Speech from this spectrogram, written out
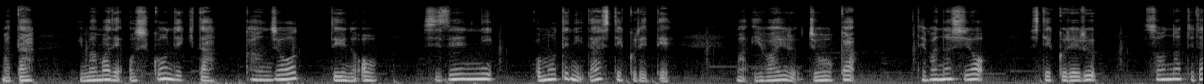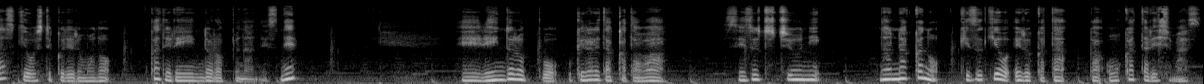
また今まで押し込んできた感情っていうのを自然に表に出してくれて、まあ、いわゆる浄化手放しをしてくれるそんな手助けをしてくれるものがでレインドロップなんですね、えー、レインドロップを受けられた方は施術中に何らかの気づきを得る方が多かったりします。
